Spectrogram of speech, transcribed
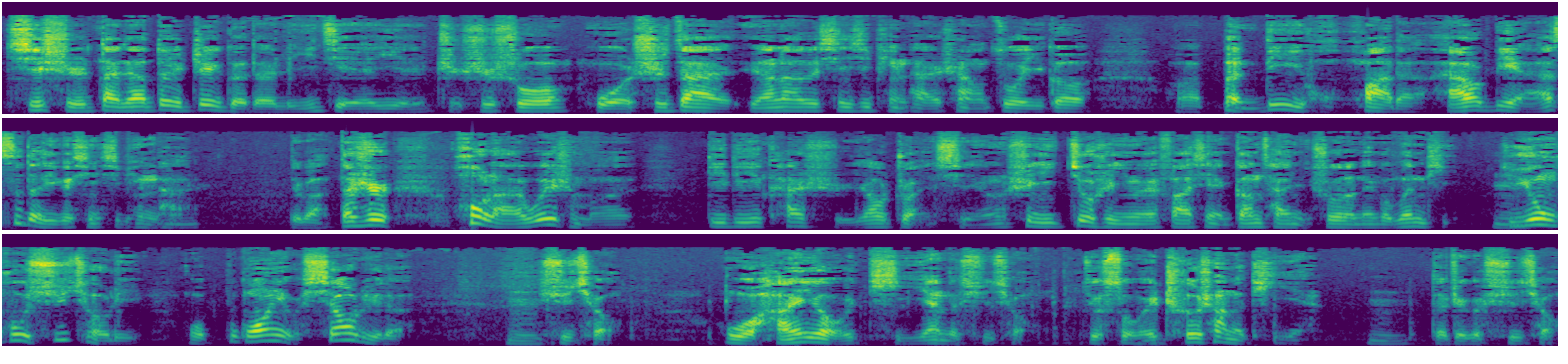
其实大家对这个的理解也只是说我是在原来的信息平台上做一个。呃，本地化的 LBS 的一个信息平台，对吧？但是后来为什么滴滴开始要转型？是就是因为发现刚才你说的那个问题，就用户需求里，我不光有效率的需求，我还有体验的需求，就所谓车上的体验，嗯的这个需求。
